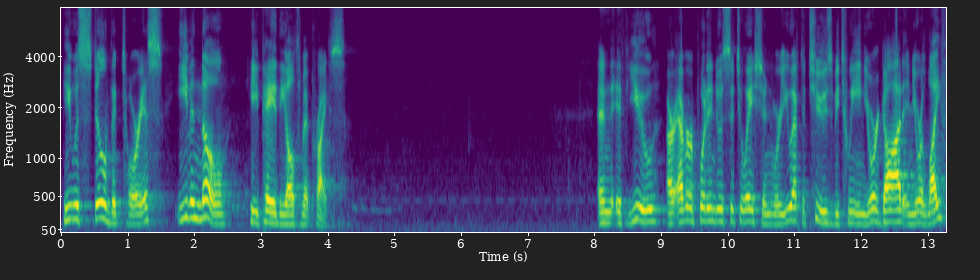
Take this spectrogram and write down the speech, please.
He was still victorious, even though he paid the ultimate price. And if you are ever put into a situation where you have to choose between your God and your life,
